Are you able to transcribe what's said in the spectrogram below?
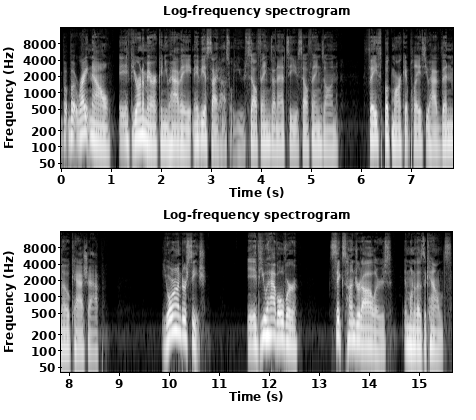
But but right now, if you're an American, you have a maybe a side hustle. You sell things on Etsy, you sell things on Facebook Marketplace, you have Venmo, Cash App you're under siege. If you have over $600 in one of those accounts,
